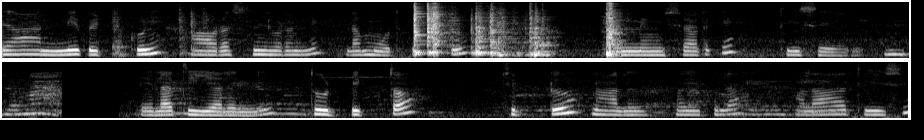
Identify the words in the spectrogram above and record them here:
ఇలా అన్నీ పెట్టుకుని ఆవరస్తుంది చూడండి. ఇలా మూత పెట్టుకుని రెండు నిమిషాలకి తీసేయాలి. ఇలా తీయాలండి? టూత్పిక్తో చుట్టూ నాలుగు వైపులా అలా తీసి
